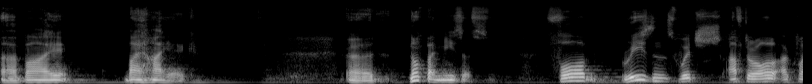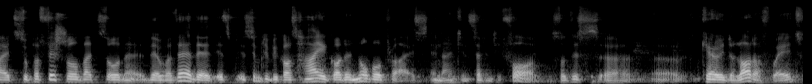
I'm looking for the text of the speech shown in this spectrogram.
uh, by, by Hayek, uh, not by Mises. for reasons which, after all, are quite superficial, but so they were there. It's simply because Hayek got a Nobel Prize in 1974. So this uh, uh, carried a lot of weight.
